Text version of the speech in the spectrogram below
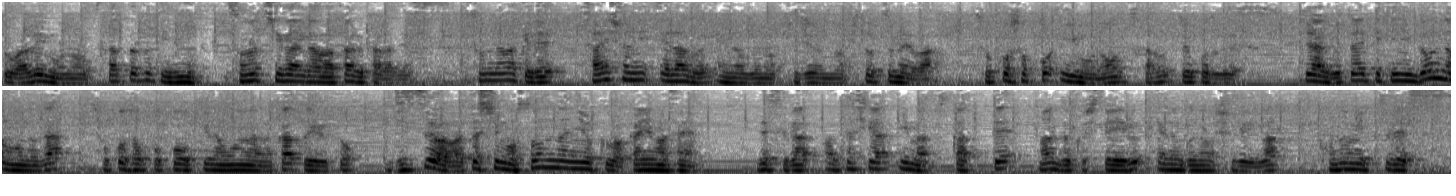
と悪いものを使った時にその違いがわかるからです。そんなわけで最初に選ぶ絵の具の基準の一つ目はそこそこいいものを使うということです。じゃあ具体的にどんなものがそこそこ高級なものなのかというと、実は私もそんなによくわかりません。ですが、私が今使って満足している絵の具の種類はこの3つです。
